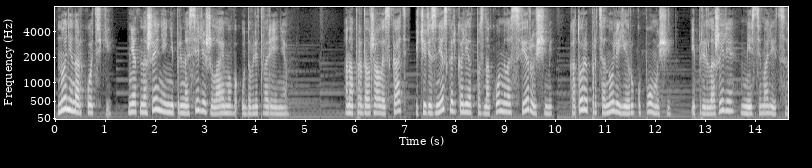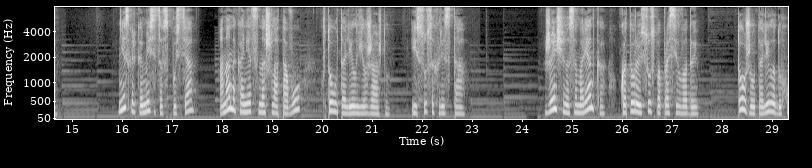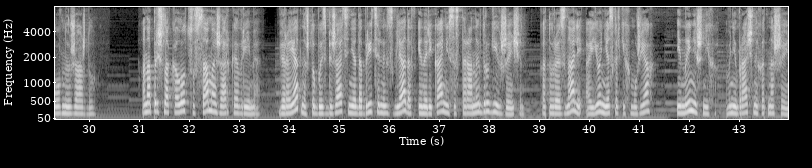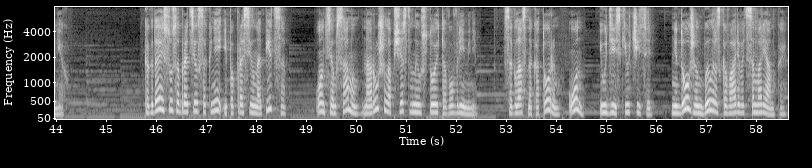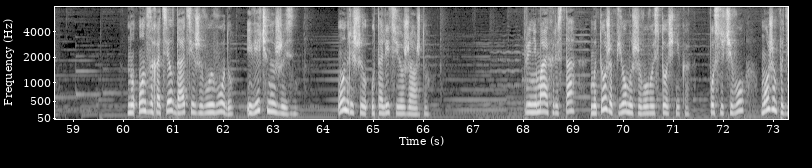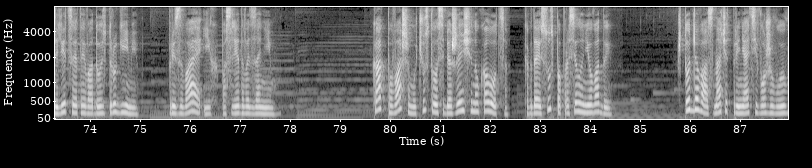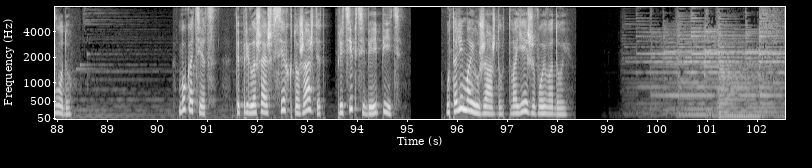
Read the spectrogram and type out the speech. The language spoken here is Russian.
Но ни наркотики, ни отношения не приносили желаемого удовлетворения. Она продолжала искать и через несколько лет познакомилась с верующими, которые протянули ей руку помощи и предложили вместе молиться. Несколько месяцев спустя она, наконец, нашла того, кто утолил ее жажду – Иисуса Христа. Женщина-самарянка, у которой Иисус попросил воды, тоже утолила духовную жажду. Она пришла к колодцу в самое жаркое время, вероятно, чтобы избежать неодобрительных взглядов и нареканий со стороны других женщин, которые знали о ее нескольких мужьях и нынешних внебрачных отношениях. Когда Иисус обратился к ней и попросил напиться, он тем самым нарушил общественный устой того времени, согласно которым он, иудейский учитель, не должен был разговаривать с самарянкой. Но он захотел дать ей живую воду и вечную жизнь. Он решил утолить ее жажду. Принимая Христа, мы тоже пьем из живого источника, после чего можем поделиться этой водой с другими, призывая их последовать за ним. Как, по-вашему, чувствовала себя женщина у колодца, когда Иисус попросил у нее воды? Что для вас значит принять Его живую воду? Бог Отец, Ты приглашаешь всех, кто жаждет, прийти к Тебе и пить. Утоли мою жажду Твоей живой водой.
